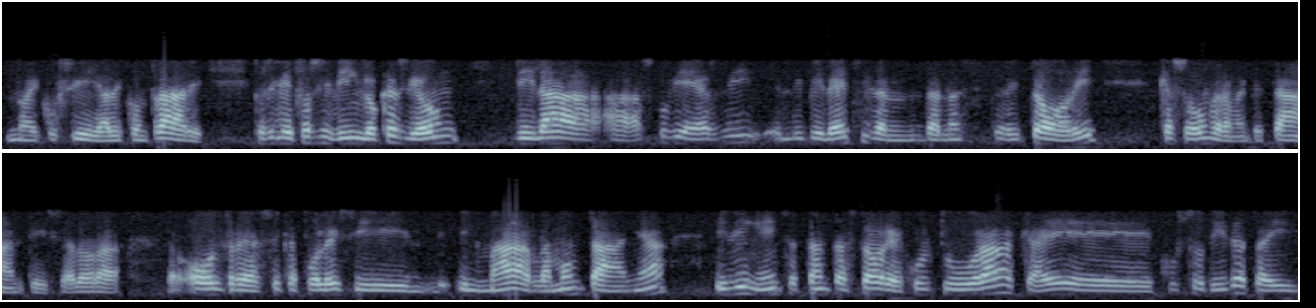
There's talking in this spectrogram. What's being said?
non è così, al contrario, perché forse vi l'occasione di là a scoviersi i biglietti dal, dal nostro territorio, che sono veramente tanti. Allora, oltre a se capolessi il mare, la montagna, il Vignenza tanta storia e cultura che è custodita dai,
